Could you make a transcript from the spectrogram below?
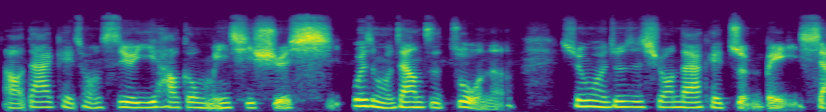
然后大家可以从四月一号跟我们一起学习。为什么这样子做呢？因为就是希望大家可以准备一下，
